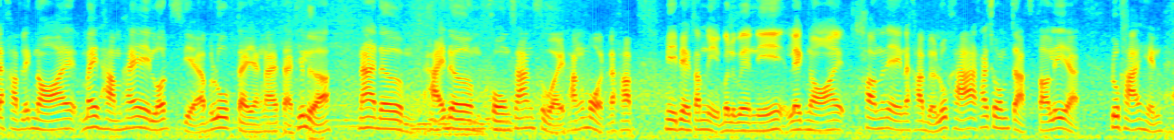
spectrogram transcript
นะครับเล็กน้อยไม่ทำให้รถเสียรูปแต่อย่างใดแต่ที่เหลือหน้าเดิมท้ายเดิม โครงสร้างสวยทั้งหมดนะครับมีเพียงตำหนิบริเวณนี้เล็กน้อยเท่านั้นเองนะครับเดี๋ยวลูกค้าถ้าชมจากสตอรี่ลูกค้าเห็นแผล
